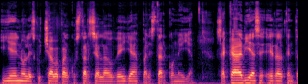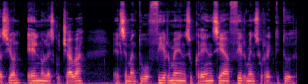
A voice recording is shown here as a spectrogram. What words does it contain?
y él no la escuchaba para acostarse al lado de ella, para estar con ella. O sea, cada día era la tentación, él no la escuchaba, él se mantuvo firme en su creencia, firme en su rectitud.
